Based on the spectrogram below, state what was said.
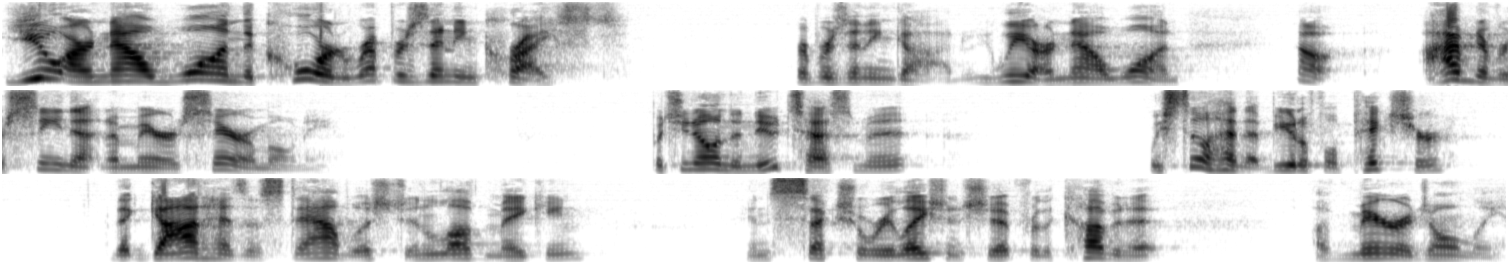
you are now one, the cord representing Christ, representing God. We are now one. Now, I've never seen that in a marriage ceremony. But you know, in the New Testament, we still have that beautiful picture that God has established in lovemaking in sexual relationship for the covenant of marriage only.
